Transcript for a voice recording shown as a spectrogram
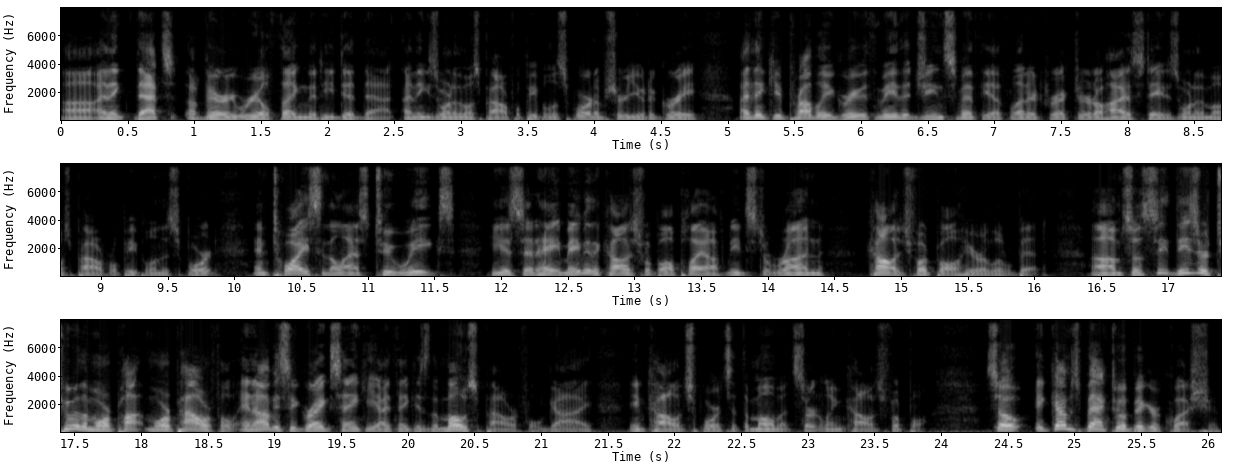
Uh, I think that's a very real thing that he did that. I think he's one of the most powerful people in the sport. I'm sure you'd agree. I think you'd probably agree with me that Gene Smith, the athletic director at Ohio State, is one of the most powerful people in the sport. And twice in the last two weeks, he has said, hey, maybe the college football playoff needs to run college football here a little bit. Um, so see, these are two of the more po- more powerful, and obviously Greg Sankey, I think, is the most powerful guy in college sports at the moment, certainly in college football. So it comes back to a bigger question.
